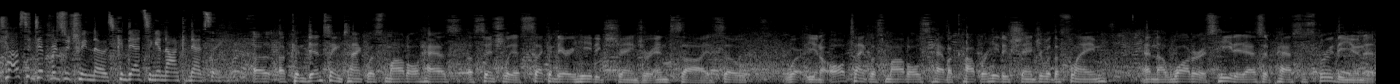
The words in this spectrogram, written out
tell us the difference between those condensing and non-condensing. A, a condensing tankless model has essentially a secondary heat exchanger inside. So, you know, all tankless models have a copper heat exchanger with a flame, and the water is heated as it passes through the unit.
